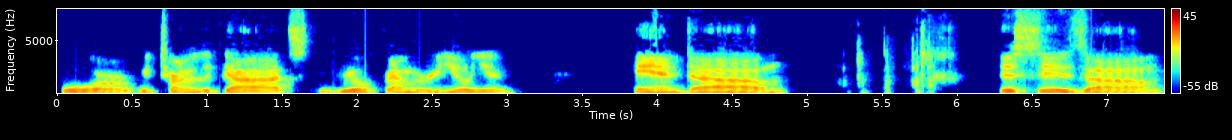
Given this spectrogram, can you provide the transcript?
for Return of the Gods, the Real Family Reunion. And um, this is um,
